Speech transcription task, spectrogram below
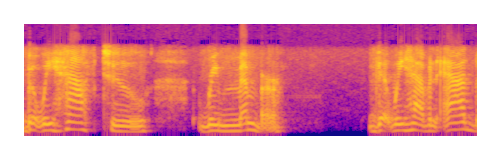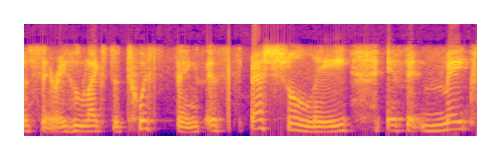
But we have to remember that we have an adversary who likes to twist things, especially if it makes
